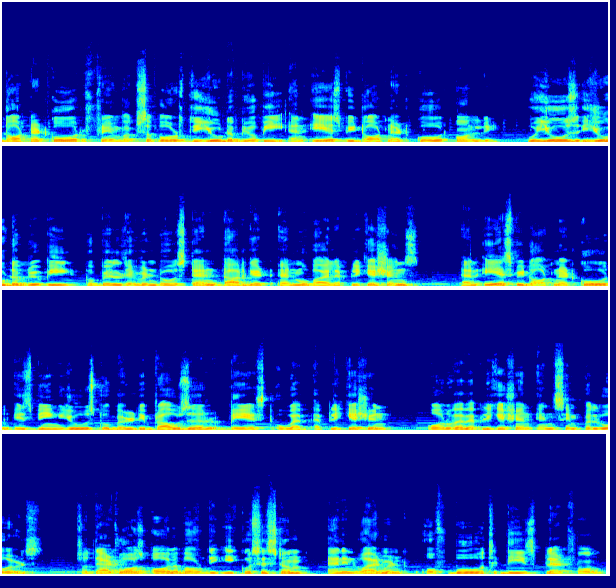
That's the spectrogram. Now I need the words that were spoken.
.NET Core framework supports the UWP and ASP.NET Core only. We use UWP to build the Windows 10 target and mobile applications and ASP.NET Core is being used to build a browser-based web application or web application in simple words. So that was all about the ecosystem and environment of both these platforms.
